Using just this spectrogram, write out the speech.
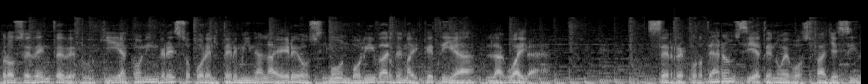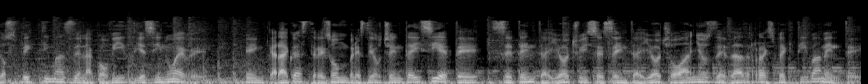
procedente de Turquía con ingreso por el terminal aéreo Simón Bolívar de Maiquetía, La Guaira. Se reportaron 7 nuevos fallecidos víctimas de la COVID-19. En Caracas, tres hombres de 87, 78 y 68 años de edad respectivamente.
